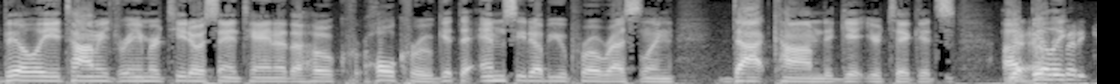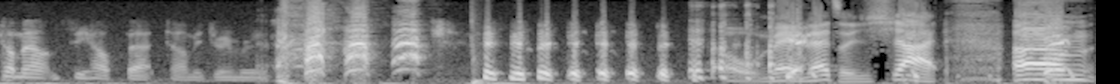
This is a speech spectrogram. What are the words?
Billy, Tommy Dreamer, Tito Santana, the whole, cr- whole crew. Get to MCWProWrestling.com to get your tickets. Uh, yeah, Billy, everybody come out and see how fat Tommy Dreamer is. oh man, that's a shot. Um,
